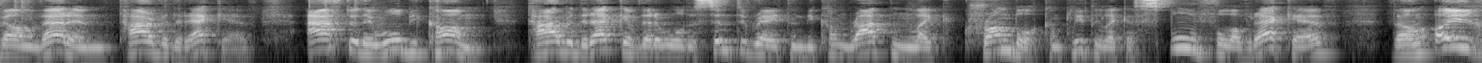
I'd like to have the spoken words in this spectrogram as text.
wollen werden, Rekev, after they will become Tarve the Rekev, that it will disintegrate and become rotten, like crumble completely, like a spoonful of Rekev, wollen euch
